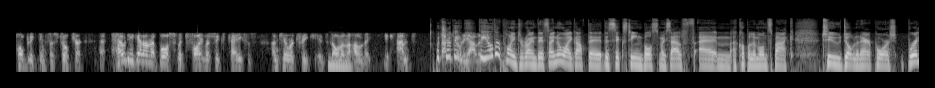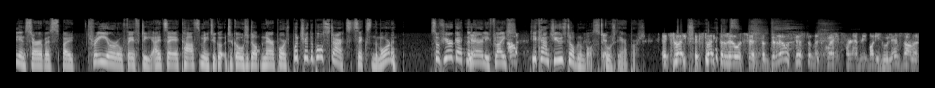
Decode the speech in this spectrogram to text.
public infrastructure, how do you get on a bus with five or six cases and two or three kids going on a holiday? You can't. But That's sure, the, the, the other point around this, I know I got the, the 16 bus myself um, a couple of months back to Dublin Airport. Brilliant service, about three euro fifty. I'd say it cost me to go to go to Dublin Airport. But sure, the bus starts at six in the morning. So if you're getting an Yeah. early flight, Uh, you can't use Dublin bus to go to the airport. It's like it's like the Luas system. The Luas system is great for everybody who lives on it,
